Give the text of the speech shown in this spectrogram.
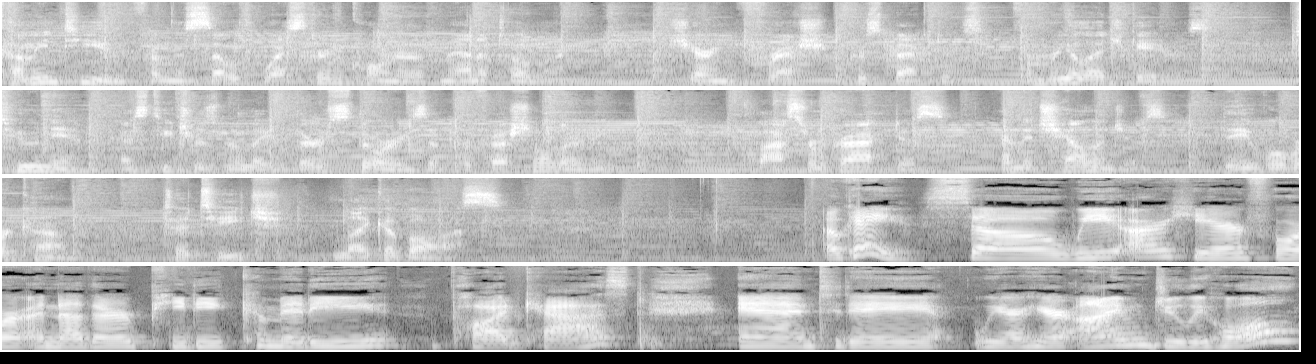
Coming to you from the southwestern corner of Manitoba, sharing fresh perspectives from real educators. Tune in as teachers relate their stories of professional learning, classroom practice, and the challenges they've overcome to teach like a boss. Okay, so we are here for another PD committee podcast. And today we are here. I'm Julie Hole,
